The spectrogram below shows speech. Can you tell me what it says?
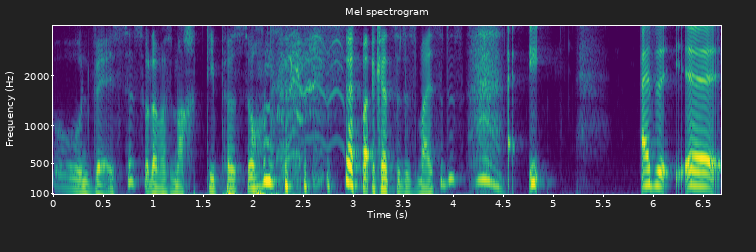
Und wer ist es? Oder was macht die Person? Kannst du das, weißt du das? Also, äh,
